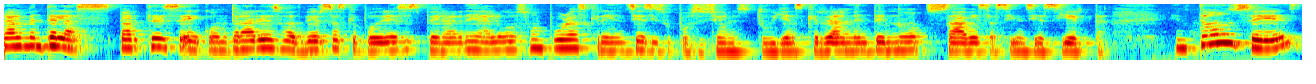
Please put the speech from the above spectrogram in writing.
realmente las partes eh, contrarias o adversas que podrías esperar de algo son puras creencias y suposiciones tuyas que realmente no sabes a ciencia cierta. Entonces,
